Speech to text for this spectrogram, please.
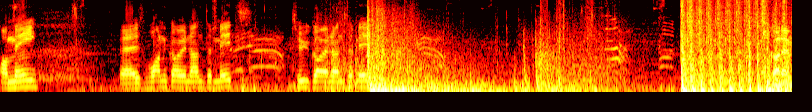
On me. There's one going under mid. Two going under mid. Got him.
